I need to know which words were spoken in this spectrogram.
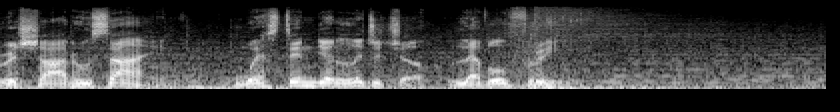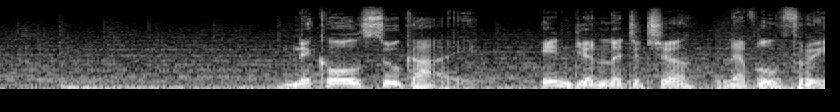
Rishad Hussain, West Indian Literature Level 3. Nicole Sukai, Indian Literature Level 3.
